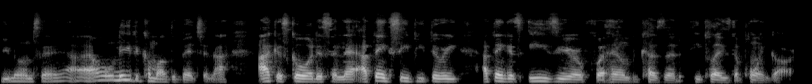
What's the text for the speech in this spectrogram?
you know what I'm saying? I don't need to come off the bench and I I can score this and that." I think CP3. I think it's easier for him because of, he plays the point guard.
